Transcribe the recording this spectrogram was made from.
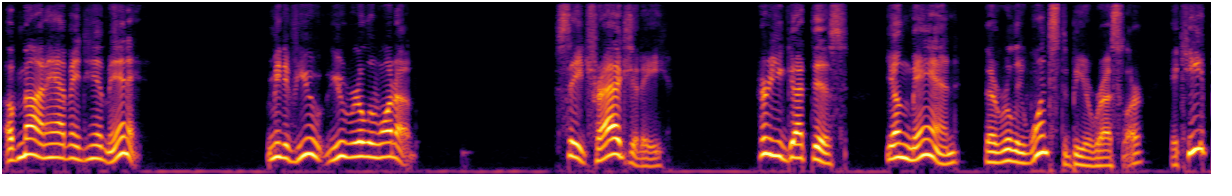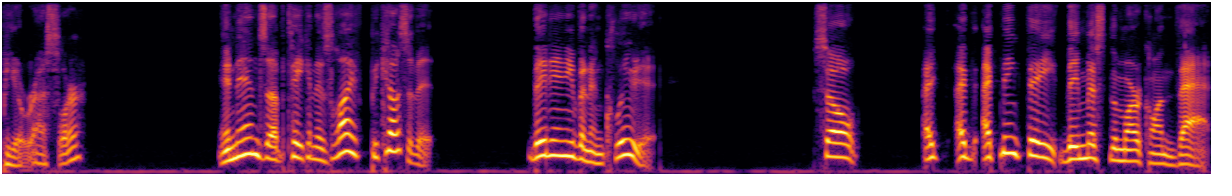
of not having him in it. I mean, if you you really want to say tragedy. Here you got this young man that really wants to be a wrestler, he can't be a wrestler, and ends up taking his life because of it. They didn't even include it. So I I, I think they, they missed the mark on that.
